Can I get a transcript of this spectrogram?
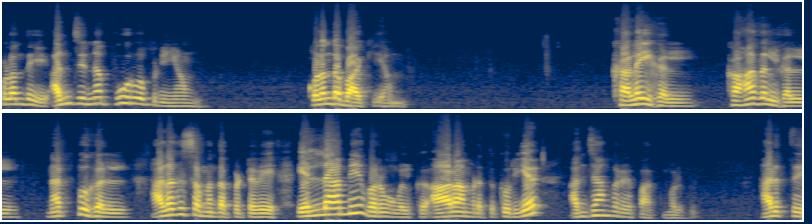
குழந்தை. அஞ்சுன்னா பூர்வ புண்ணியம் குழந்த பாக்கியம் கலைகள் காதல்கள் நட்புகள் அழகு சம்பந்தப்பட்டவை எல்லாமே வரும் உங்களுக்கு ஆறாம் இடத்துக்குரிய அஞ்சாம் பறவை பார்க்கும் பொழுது. அடுத்து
